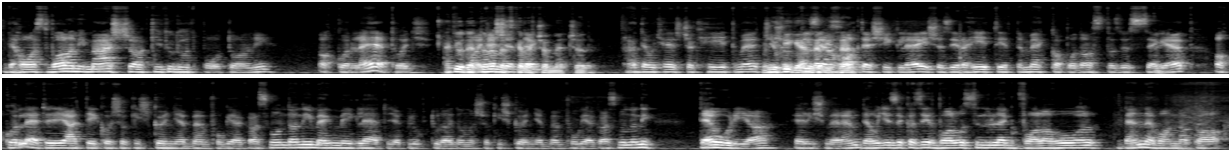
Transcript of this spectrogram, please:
de ha azt valami mással ki tudod pótolni, akkor lehet, hogy Hát jó, de ettől nem lesz kevesebb meccsed. Hát de hogyha ez csak 7 meccs, Mondjuk és igen, a 16 leviszed. esik le, és azért a 7 érte megkapod azt az összeget, akkor lehet, hogy a játékosok is könnyebben fogják azt mondani, meg még lehet, hogy a klub tulajdonosok is könnyebben fogják azt mondani. Teória, elismerem, de hogy ezek azért valószínűleg valahol benne vannak a,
